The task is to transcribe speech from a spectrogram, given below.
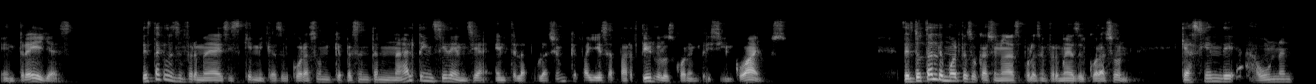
Entre ellas, destacan las enfermedades isquémicas del corazón que presentan una alta incidencia entre la población que fallece a partir de los 45 años. Del total de muertes ocasionadas por las enfermedades del corazón, que asciende a, un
